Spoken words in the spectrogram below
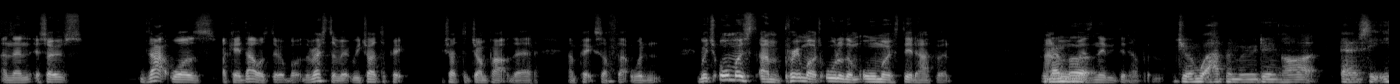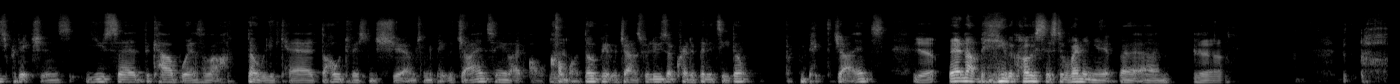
and then so it's, that was okay. That was doable. But the rest of it, we tried to pick, we tried to jump out there and pick stuff that wouldn't, which almost um pretty much all of them almost did happen. And Remember, almost nearly did happen. do you remember what happened when we were doing our NFC East predictions? You said the Cowboys. I was like, "Oh, don't really care. The whole division's shit. I'm just going to pick the Giants. And you're like, oh, come on, don't pick the Giants. We lose our credibility. Don't fucking pick the Giants. Yeah, They end up being the closest to winning it. But um, yeah. But oh,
